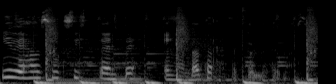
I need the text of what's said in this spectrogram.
y dejan subsistente el mandato respecto a los demás.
